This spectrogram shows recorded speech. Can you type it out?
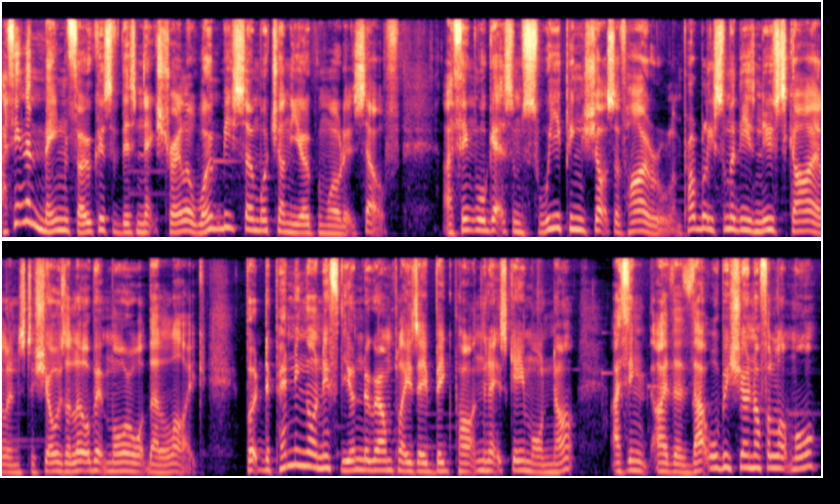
I think the main focus of this next trailer won't be so much on the open world itself. I think we'll get some sweeping shots of Hyrule and probably some of these new Sky Islands to show us a little bit more what they're like. But depending on if the underground plays a big part in the next game or not, I think either that will be shown off a lot more,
